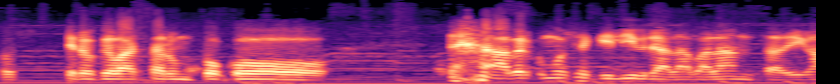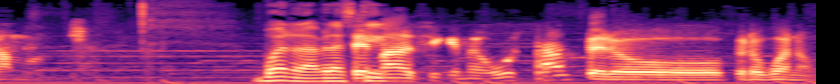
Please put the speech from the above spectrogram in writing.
pues creo que va a estar un poco a ver cómo se equilibra la balanza, digamos. Bueno, la verdad es que... sí que me gusta, pero, pero bueno,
